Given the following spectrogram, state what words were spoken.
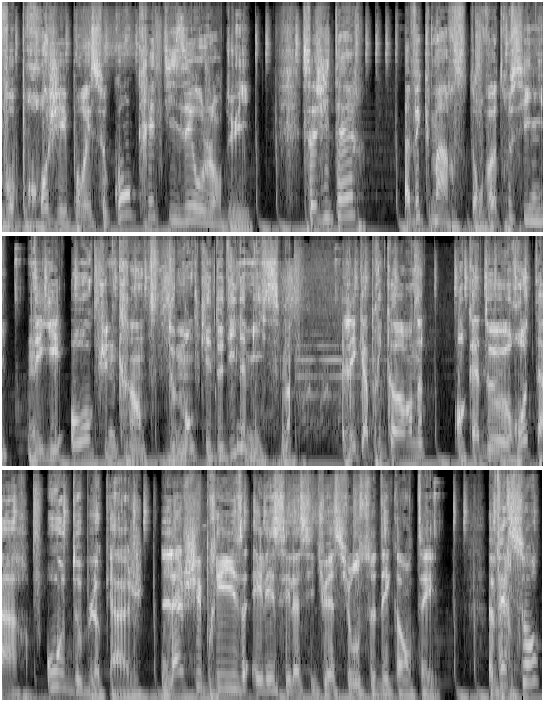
Vos projets pourraient se concrétiser aujourd'hui. Sagittaire, avec Mars dans votre signe, n'ayez aucune crainte de manquer de dynamisme. Les Capricornes, en cas de retard ou de blocage, lâchez prise et laissez la situation se décanter. Verseau,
